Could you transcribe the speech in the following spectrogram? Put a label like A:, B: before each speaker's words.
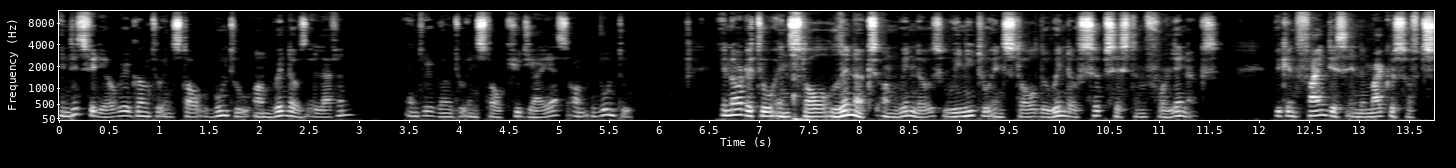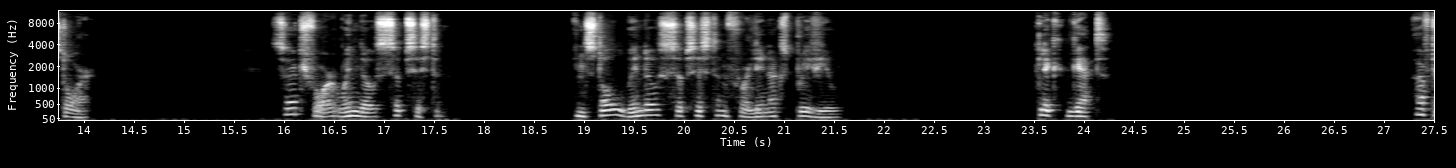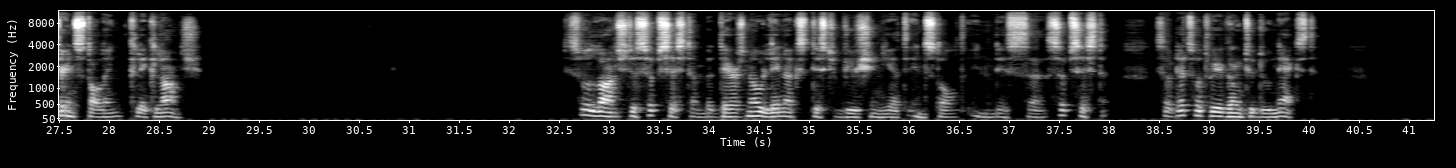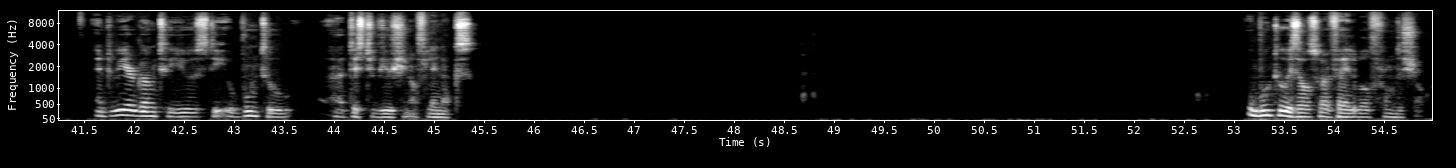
A: In this video we're going to install Ubuntu on Windows 11 and we're going to install QGIS on Ubuntu. In order to install Linux on Windows we need to install the Windows subsystem for Linux. We can find this in the Microsoft Store. Search for Windows Subsystem. Install Windows Subsystem for Linux Preview. Click Get. After installing, click Launch. This will launch the subsystem, but there's no Linux distribution yet installed in this uh, subsystem. So that's what we're going to do next. And we are going to use the Ubuntu uh, distribution of Linux. Ubuntu is also available from the shop.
